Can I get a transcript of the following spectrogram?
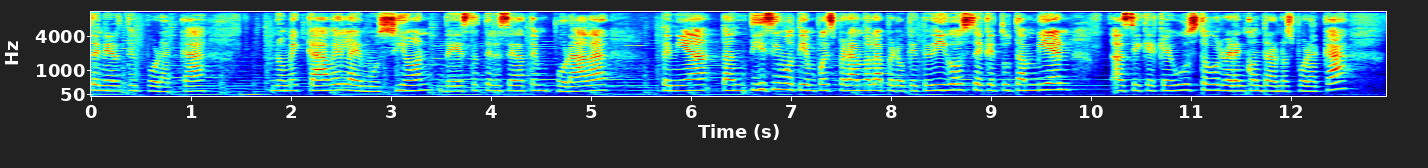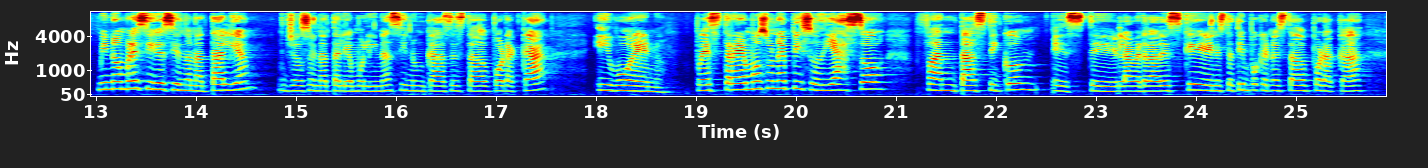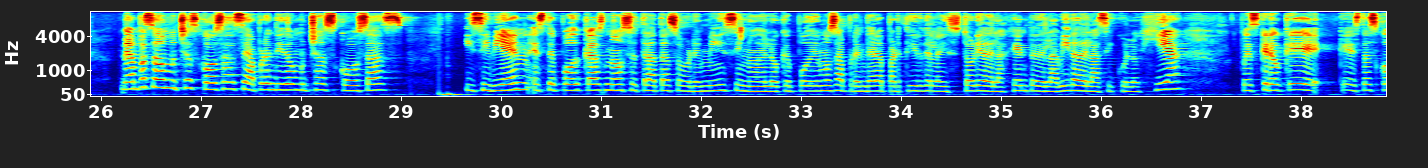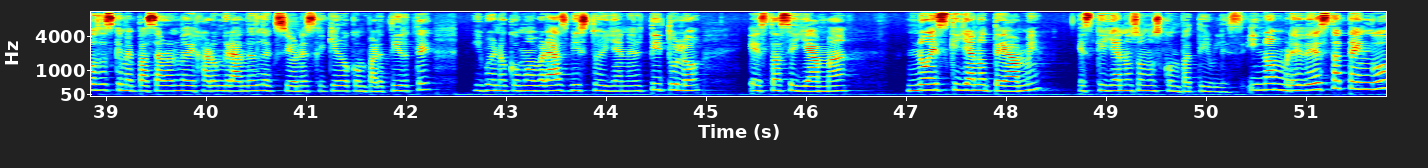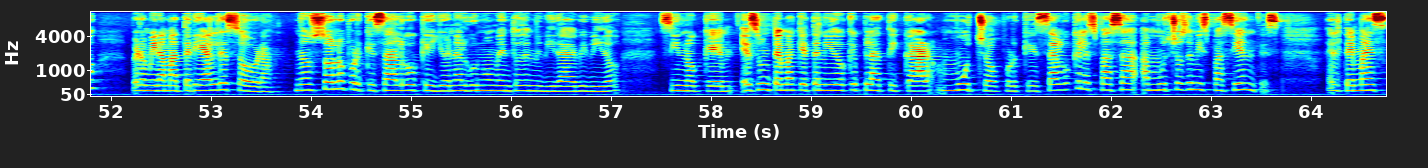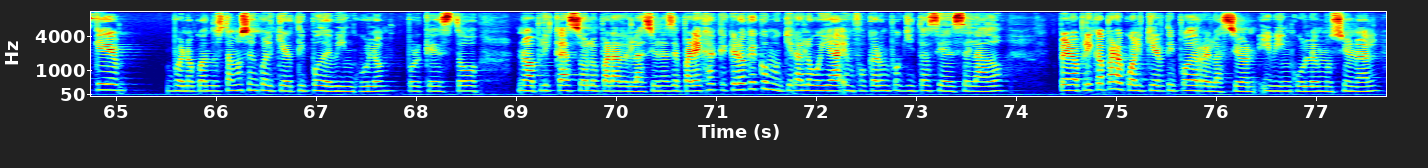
tenerte por acá. No me cabe la emoción de esta tercera temporada. Tenía tantísimo tiempo esperándola, pero que te digo, sé que tú también. Así que qué gusto volver a encontrarnos por acá. Mi nombre sigue siendo Natalia. Yo soy Natalia Molina, si nunca has estado por acá. Y bueno, pues traemos un episodiazo fantástico. Este, la verdad es que en este tiempo que no he estado por acá, me han pasado muchas cosas, he aprendido muchas cosas. Y si bien este podcast no se trata sobre mí, sino de lo que podemos aprender a partir de la historia de la gente, de la vida, de la psicología, pues creo que, que, estas cosas que me pasaron me dejaron grandes lecciones que quiero compartirte. Y bueno, como habrás visto ya en el título, esta se llama No es que ya no te ame, es que ya no somos compatibles. Y nombre de esta tengo, pero mira, material de sobra. No solo porque es algo que yo en algún momento de mi vida he vivido, sino que es un tema que he tenido que platicar mucho porque es algo que les pasa a muchos de mis pacientes. El tema es que, bueno, cuando estamos en cualquier tipo de vínculo, porque esto no aplica solo para relaciones de pareja, que creo que como quiera lo voy a enfocar un poquito hacia ese lado, pero aplica para cualquier tipo de relación y vínculo emocional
